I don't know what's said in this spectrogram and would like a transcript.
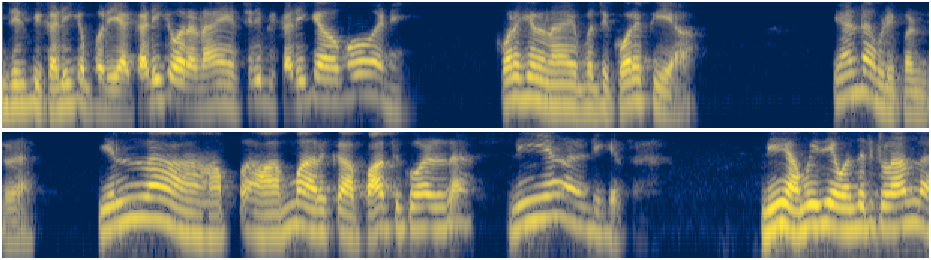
திருப்பி கடிக்க போறியா? கடிக்க வர நாயை திருப்பி கடிக்க போவ நீ? குறைக்கிற நாயை பற்றி குறைப்பியா ஏன்டா இப்படி பண்ணுற எல்லாம் அப்பா அம்மா இருக்கா பார்த்துக்குவாள்ல. நீ ஏன் அடிக்கிற? நீ அமைதியாக வந்திருக்கலாம்ல."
